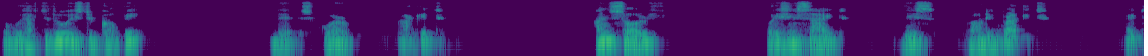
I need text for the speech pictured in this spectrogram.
what we have to do is to copy the square bracket and solve what is inside this rounded bracket, right?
